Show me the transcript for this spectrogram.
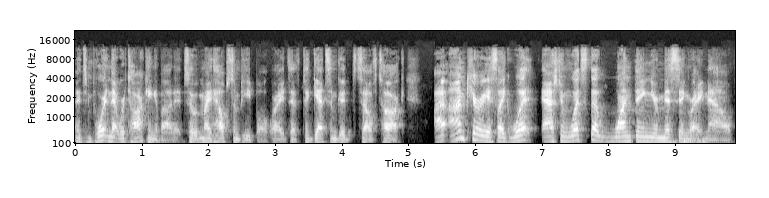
And it's important that we're talking about it, so it might help some people, right? To to get some good self-talk. I, I'm curious, like what Ashton, what's the one thing you're missing right now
